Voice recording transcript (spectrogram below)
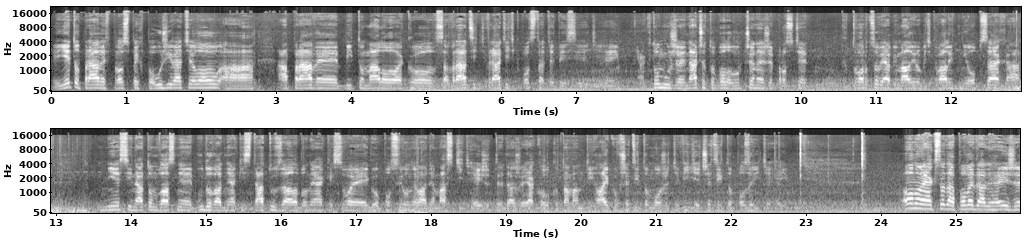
je to práve v prospech používateľov a, a práve by to malo ako sa vrátiť, vrátiť k podstate tej sieti. Hej. A k tomu, že na čo to bolo určené, že proste tvorcovia by mali robiť kvalitný obsah a nie si na tom vlastne budovať nejaký status alebo nejaké svoje ego posilňovať a mastiť, hej, že teda, že ja koľko tam mám tých lajkov, všetci to môžete vidieť, všetci to pozrite, hej. Ono, jak sa dá povedať, hej, že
